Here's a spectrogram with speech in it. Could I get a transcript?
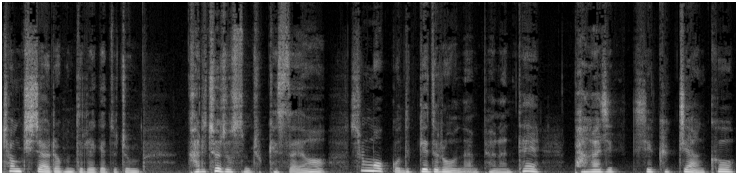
청취자 여러분들에게도 좀 가르쳐 줬으면 좋겠어요. 술 먹고 늦게 들어온 남편한테 바가지씩 긁지 않고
